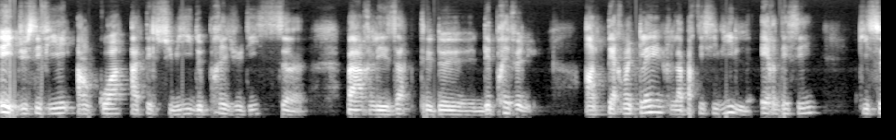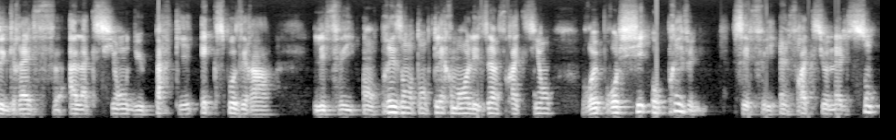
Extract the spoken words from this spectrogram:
et justifier en quoi a-t-elle subi de préjudice par les actes de, des prévenus. En termes clairs, la partie civile RDC qui se greffe à l'action du parquet exposera les faits en présentant clairement les infractions reprochées aux prévenus. Ces faits infractionnels sont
